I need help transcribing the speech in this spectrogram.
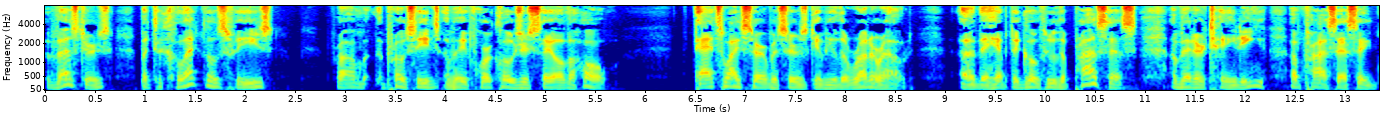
investors, but to collect those fees from the proceeds of a foreclosure sale of the home. That's why servicers give you the runaround. Uh, they have to go through the process of entertaining, of processing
